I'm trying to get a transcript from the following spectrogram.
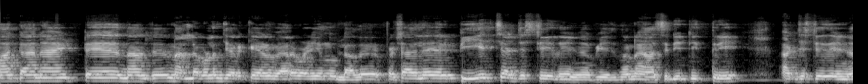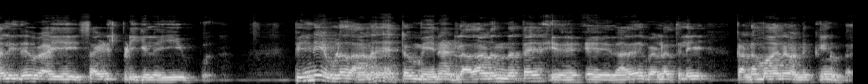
മാറ്റാനായിട്ട് എന്താണെന്ന് വെച്ചാൽ നല്ല വെള്ളം ചേർക്കുകയാണ്. വേറെ വഴിയൊന്നുമില്ല. അത് പക്ഷെ അതിൽ പി എച്ച് അഡ്ജസ്റ്റ് ചെയ്ത് കഴിഞ്ഞാൽ പി എച്ച് എന്ന് പറഞ്ഞാൽ ആസിഡിറ്റി ഇത്തിരി അഡ്ജസ്റ്റ് ചെയ്ത് കഴിഞ്ഞാൽ ഇത് സൈഡിൽ പിടിക്കില്ല ഈ ഉപ്പ്. പിന്നെ ഉള്ളതാണ് ഏറ്റവും മെയിൻ ആയിട്ടുള്ള അതാണ് ഇന്നത്തെ അതായത് വെള്ളത്തിൽ കണ്ടമാനം അണുക്കളുണ്ട്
